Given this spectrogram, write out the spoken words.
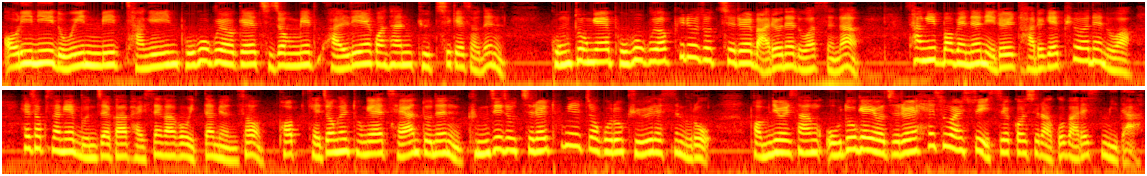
어린이 노인 및 장애인 보호구역의 지정 및 관리에 관한 규칙에서는 공통의 보호구역 필요 조치를 마련해 놓았으나 상위법에는 이를 다르게 표현해 놓아 해석상의 문제가 발생하고 있다면서 법 개정을 통해 제한 또는 금지 조치를 통일적으로 규율했으므로 법률상 오독의 여지를 해소할 수 있을 것이라고 말했습니다.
